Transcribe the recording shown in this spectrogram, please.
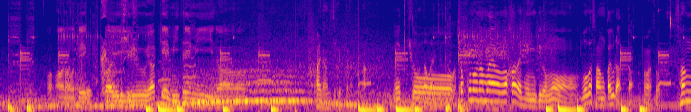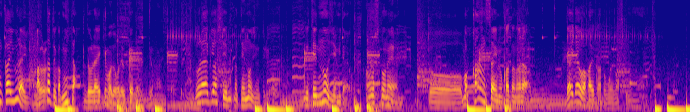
ああのでっかい夕焼け見てみーな。あれなんて曲なんかな？えっとと。曲の名前は分からへんけども僕は3回ぐらいあった。ああ、そう。3回ぐらいあったというか見た。どら焼きもどこで売ってんねんっていう話だけど。どら焼きはして天王寺に売ってるよ。で天王寺で見たよ。あの人ねえっとまあ関西の方なら大体お分かりかと思いますけども。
